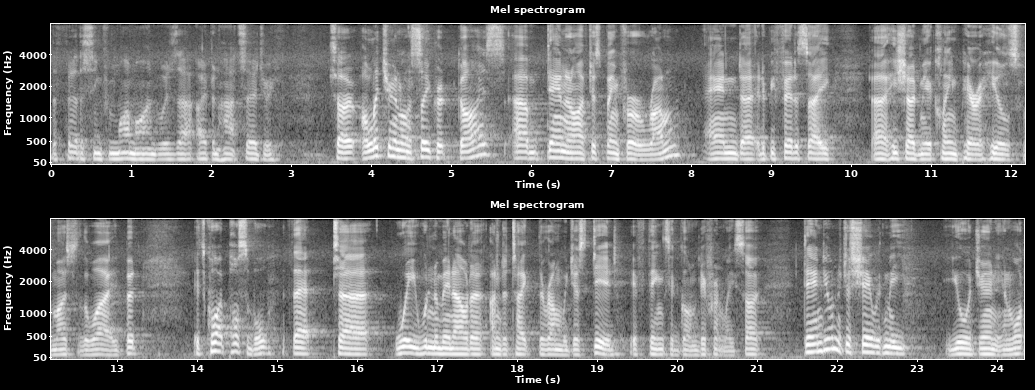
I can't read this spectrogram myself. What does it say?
the furthest thing from my mind was uh, open heart surgery. So I'll let you in on a secret, guys. Um, Dan and I have just been for a run, and uh, it'd be fair to say uh, he showed me a clean pair of heels for most of the way. But it's quite possible that uh, we wouldn't have been able to undertake the run we just did if things had gone differently. So, Dan, do you want to just share with me your journey and what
